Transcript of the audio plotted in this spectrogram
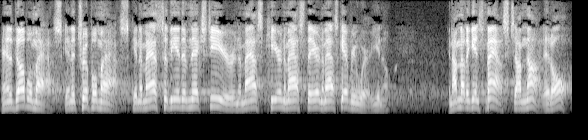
And a double mask, and a triple mask, and a mask to the end of next year, and a mask here, and a mask there, and a mask everywhere, you know. And I'm not against masks, I'm not at all.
